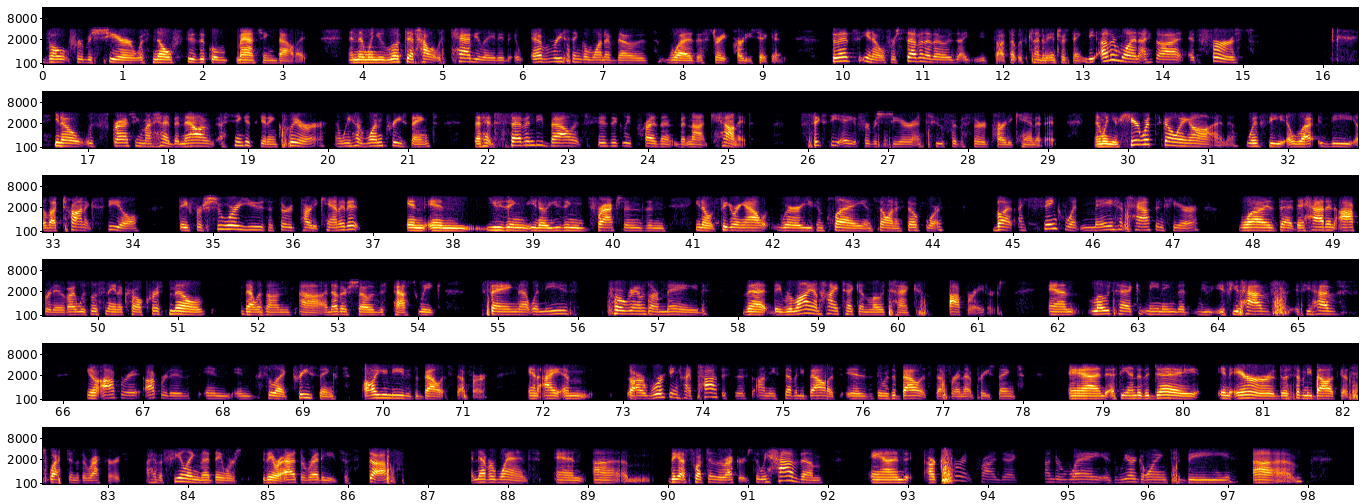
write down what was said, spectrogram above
vote for Beshear with no physical matching ballot. And then when you looked at how it was tabulated, it, every single one of those was a straight party ticket. So that's, you know, for seven of those, I thought that was kind of interesting. The other one I thought at first, you know, was scratching my head, but now I, I think it's getting clearer. And we had one precinct that had 70 ballots physically present but not counted 68 for Beshear and two for the third party candidate. And when you hear what's going on with the ele- the electronic steal, they for sure use a third party candidate in in using you know using fractions and you know figuring out where you can play and so on and so forth. But I think what may have happened here was that they had an operative. I was listening to Colonel Chris Mills that was on uh, another show this past week saying that when these programs are made that they rely on high tech and low tech operators. And low tech meaning that you, if you have if you have you know operate operatives in in select precincts all you need is a ballot stuffer. And i am our working hypothesis on these 70 ballots is there was a ballot stuffer in that precinct. And at the end of the day in error the 70 ballots got swept into the record i have a feeling that they were they were at the ready to stuff and never went and um they got swept into the record. So we have them, and our current project underway is we are going to be, um,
